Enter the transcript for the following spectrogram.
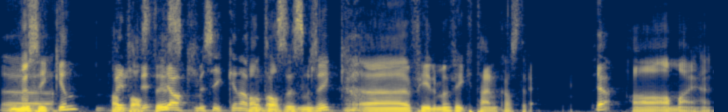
Eh, Musikken, veldig- fantastisk. Ja, musikken er fantastisk fantastisk. musikk. Uh, filmen fikk terningkast tre av meg her.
